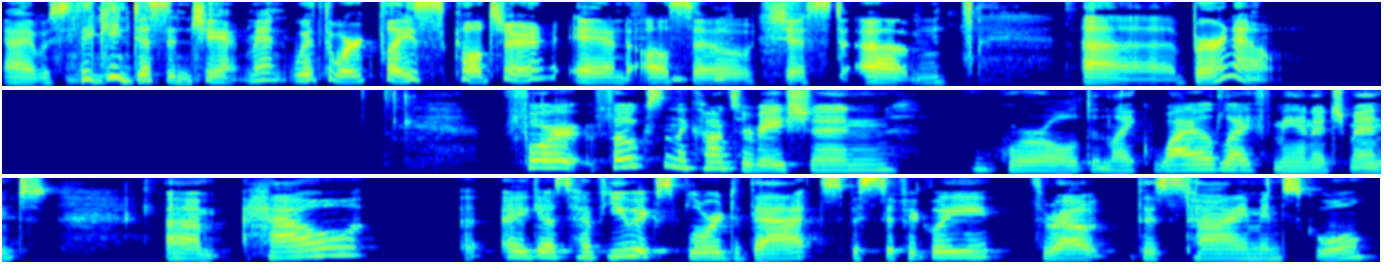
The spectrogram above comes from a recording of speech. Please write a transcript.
I was thinking disenchantment with workplace culture and also just um, uh, burnout. For folks in the conservation world and like wildlife management, um, how, uh, I guess, have you explored that specifically throughout this time in school?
